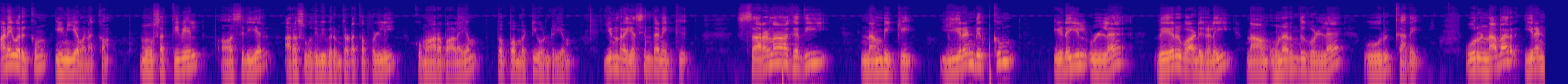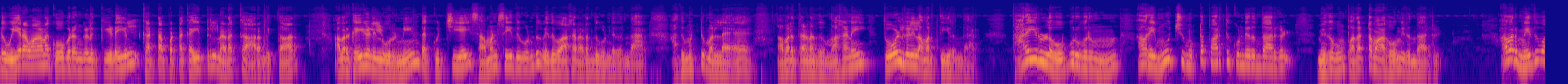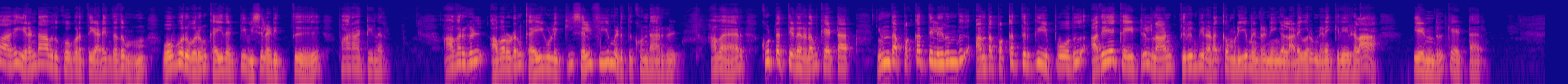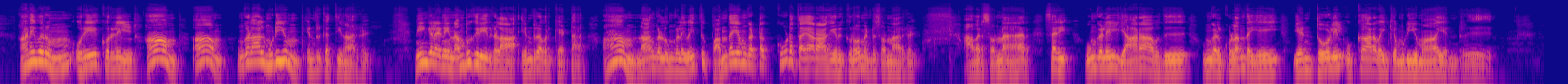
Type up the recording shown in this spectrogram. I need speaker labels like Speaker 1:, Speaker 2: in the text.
Speaker 1: அனைவருக்கும் இனிய வணக்கம். மு. சக்திவேல் ஆசிரியர் அரசு உதவி பெறும் தொடக்கப்பள்ளி குமாரபாளையம் தொப்பம்பட்டி ஒன்றியம். இன்றைய சிந்தனைக்கு சரணாகதி நம்பிக்கை இரண்டிற்கும் இடையில் உள்ள வேறுபாடுகளை நாம் உணர்ந்து கொள்ள ஒரு கதை. ஒரு நபர் இரண்டு உயரமான கோபுரங்களுக்கு இடையில் கட்டப்பட்ட கயிற்றில் நடக்க ஆரம்பித்தார். அவர் கைகளில் ஒரு நீண்ட குச்சியை சமன் செய்து கொண்டு மெதுவாக நடந்து கொண்டிருந்தார். அது மட்டுமல்ல அவர் தனது மகனை தோள்களில் அமர்த்தியிருந்தார். தரையில் உள்ள ஒவ்வொருவரும் அவரை மூச்சு முட்ட பார்த்து கொண்டிருந்தார்கள் மிகவும் பதட்டமாகவும் இருந்தார்கள். அவர் மெதுவாக இரண்டாவது கோபுரத்தை அடைந்ததும் ஒவ்வொருவரும் கைதட்டி விசிலடித்து பாராட்டினர். அவர்கள் அவருடன் கைகுலுக்கி செல்ஃபியும் எடுத்துக்கொண்டார்கள் அவர் கூட்டத்தினரிடம் கேட்டார் இந்த பக்கத்திலிருந்து அந்த பக்கத்திற்கு இப்போது அதே கயிற்றில் நான் திரும்பி நடக்க முடியும் என்று நீங்கள் அனைவரும் நினைக்கிறீர்களா? என்று கேட்டார். அனைவரும் ஒரே குரலில் ஆம் ஆம் உங்களால் முடியும் என்று கத்தினார்கள். நீங்கள் என்னை நம்புகிறீர்களா? என்று அவர் கேட்டார். ஆம் நாங்கள் உங்களை வைத்து பந்தயம் கட்டக்கூட தயாராக இருக்கிறோம் என்று சொன்னார்கள். அவர் சொன்னார் சரி உங்களில் யாராவது உங்கள் குழந்தையை என் தோளில் உட்கார வைக்க முடியுமா என்று.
